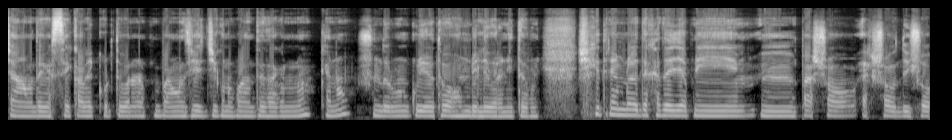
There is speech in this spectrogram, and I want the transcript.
চান আমাদের কাছ থেকে কালেক্ট করতে পারেন, আপনি বাংলাদেশের যে কোনো প্রান্তে থাকুন না কেন? সুন্দরবন কুরিয়ার অথবা হোম ডেলিভারি নিতে পারেন সেক্ষেত্রে আমরা দেখা যায় যে আপনি পাঁচশো, একশো, দুইশো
